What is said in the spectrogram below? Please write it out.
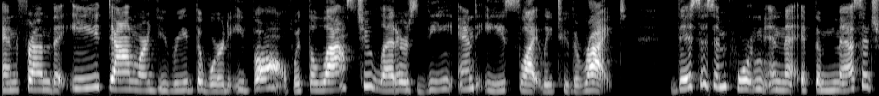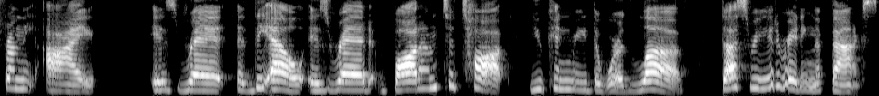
and from the E downward, you read the word evolve, with the last two letters V and E slightly to the right. This is important in that if the message from the I is read, the L is read bottom to top, you can read the word love, thus reiterating the facts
